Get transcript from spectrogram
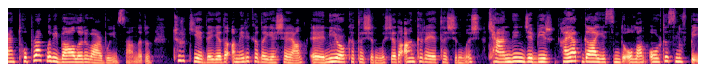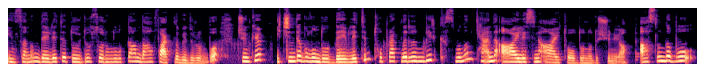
Yani toprakla bir bağları var bu insanların. Türkiye'de ya da Amerika'da yaşayan, e, New York'a taşınmış ya da Ankara'ya taşınmış, kendince bir hayat gayesinde olan orta sınıf bir insanın devlete duyduğu sorumluluktan daha farklı bir durum bu. Çünkü içinde bulunduğu devletin topraklarının bir kısmının kendi ailesine ait olduğunu düşünüyor. Aslında bu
